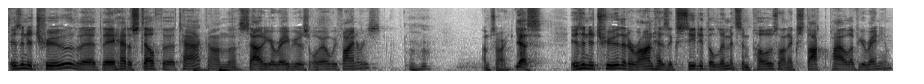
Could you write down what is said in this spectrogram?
Isn't it true that they had a stealth attack on the Saudi Arabia's oil refineries? Mm-hmm. I'm sorry. Yes. Isn't it true that Iran has exceeded the limits imposed on a stockpile of uranium?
